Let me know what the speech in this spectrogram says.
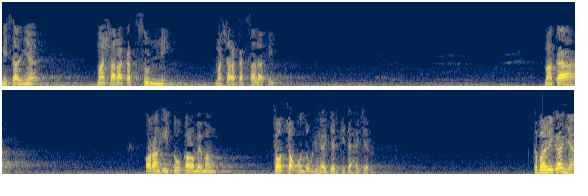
misalnya masyarakat Sunni, masyarakat Salafi, maka orang itu kalau memang cocok untuk dihajar, kita hajar. Kebalikannya,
